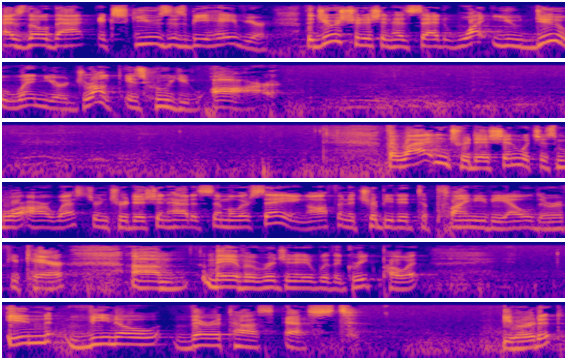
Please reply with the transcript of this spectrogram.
as though that excuses behavior? The Jewish tradition has said, What you do when you're drunk is who you are. The Latin tradition, which is more our Western tradition, had a similar saying, often attributed to Pliny the Elder, if you care. Um, may have originated with a Greek poet. In vino veritas est. You heard it?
